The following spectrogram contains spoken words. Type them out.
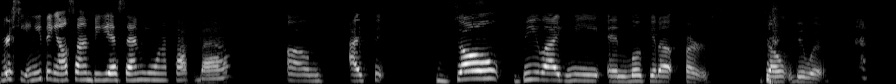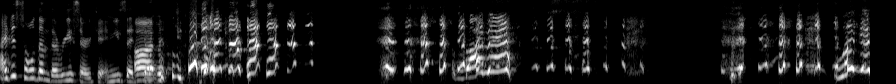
Rissy, anything else on BDSM you want to talk about? Um, I think don't be like me and look it up first. Don't do it. I just told them to research it, and you said Uh, don't. my bad. look at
